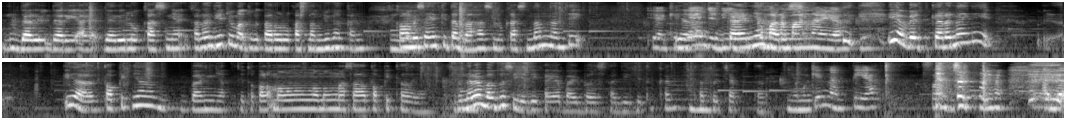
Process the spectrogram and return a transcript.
dari dari ayat dari Lukasnya karena dia cuma taruh Lukas 6 juga kan. Kalau Iya. misalnya kita bahas Lukas 6 nanti ya kayaknya ya, jadi kayaknya ke mana-mana ya. iya bet karena ini iya topiknya banyak gitu. Kalau mau ngomong masalah topikal ya. Sebenarnya bagus sih jadi kayak Bible study gitu kan Hmm. satu chapter. Ya mungkin nanti ya selanjutnya ada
